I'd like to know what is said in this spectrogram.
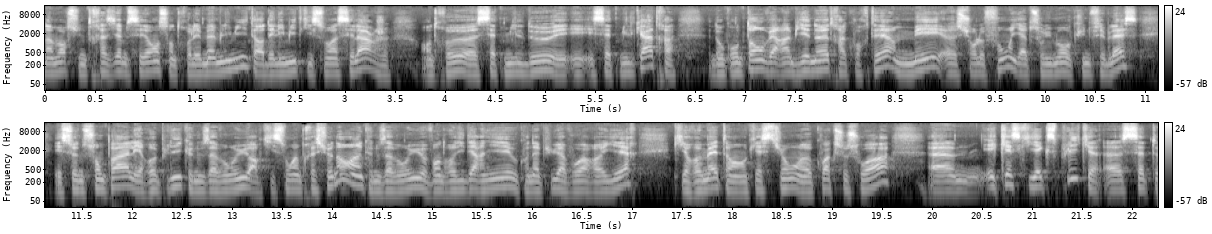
amorce une 13e séance entre les mêmes limites, alors des limites qui sont assez larges, entre 7002 euh, et, et 7004. Donc on tend vers un biais neutre à court terme, mais sur le fond, il n'y a absolument aucune faiblesse, et ce ne sont pas les replis que nous avons eu, alors qui sont impressionnants, hein, que nous avons eu vendredi dernier ou qu'on a pu avoir hier, qui remettent en question quoi que ce soit. et qu'est-ce qui explique cette,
